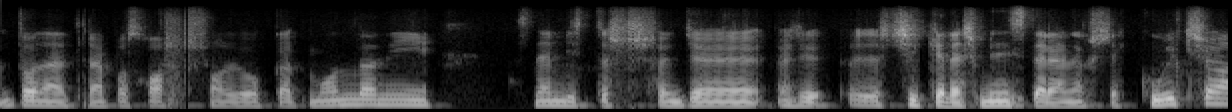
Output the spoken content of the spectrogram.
Donald Trumphoz hasonlókat mondani, ez nem biztos, hogy, hogy, hogy sikeres miniszterelnökség kulcsa.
